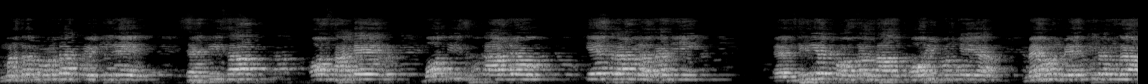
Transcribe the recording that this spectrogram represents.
ਮੰਦਰ ਪ੍ਰਬੰਧਕ ਕਮੇਟੀ ਦੇ ਸੈਕਟਰੀ ਸਾਹਿਬ ਔਰ ਸਾਡੇ ਬਹੁਤ ਹੀ ਸਤਿਕਾਰਯੋਗ ਕੇਤਰਾਮ ਰਤਨ ਜੀ ਸੀਨੀਅਰ ਕੌਂਸਲ ਸਾਹਿਬ ਉਹ ਵੀ ਪਹੁੰਚੇ ਆ। ਮੈਂ ਹੁਣ ਬੇਨਤੀ ਕਰੂੰਗਾ,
